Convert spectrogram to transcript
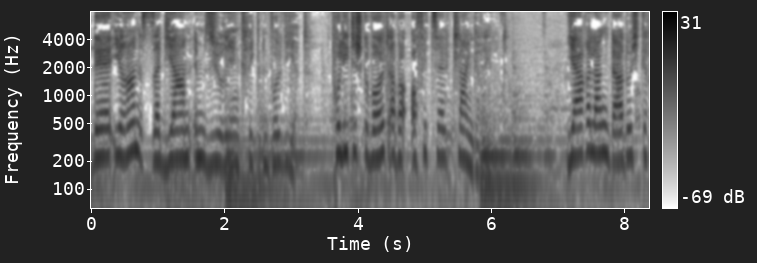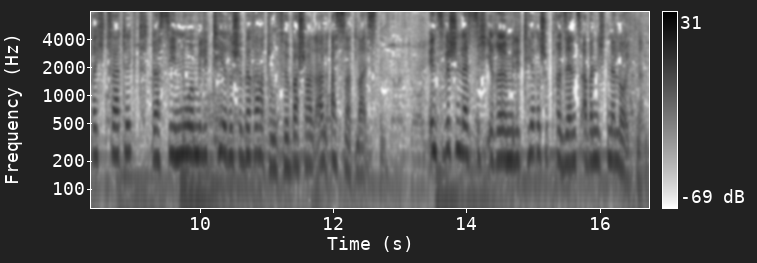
Der Iran ist seit Jahren im Syrienkrieg involviert. Politisch gewollt, aber offiziell kleingeredet jahrelang dadurch gerechtfertigt, dass sie nur militärische Beratung für Bashar al-Assad leisten. Inzwischen lässt sich ihre militärische Präsenz aber nicht mehr leugnen.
